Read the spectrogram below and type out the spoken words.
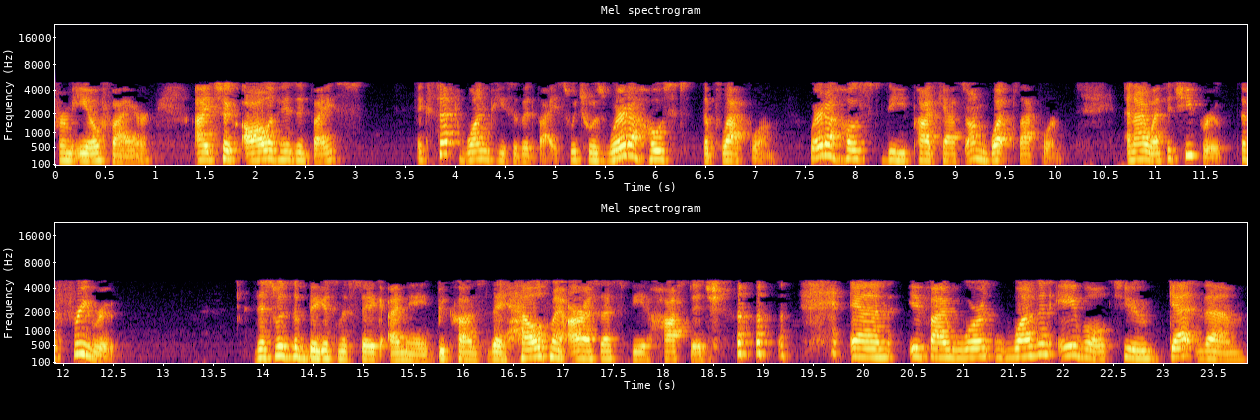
from EO Fire. I took all of his advice, except one piece of advice, which was where to host the platform, where to host the podcast on what platform and I went the cheap route, the free route. This was the biggest mistake I made because they held my RSS feed hostage. and if I were, wasn't able to get them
